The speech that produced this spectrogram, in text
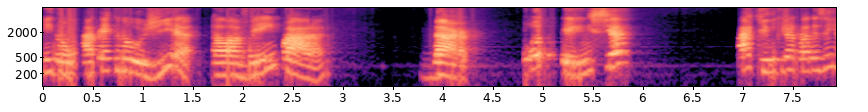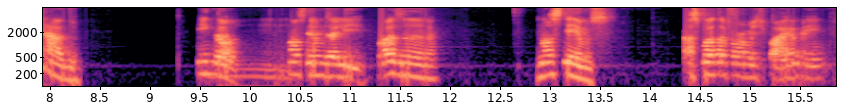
Então, a tecnologia, ela vem para dar potência àquilo que já está desenhado. Então, nós temos ali o Asana, nós temos as plataformas de pagamento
